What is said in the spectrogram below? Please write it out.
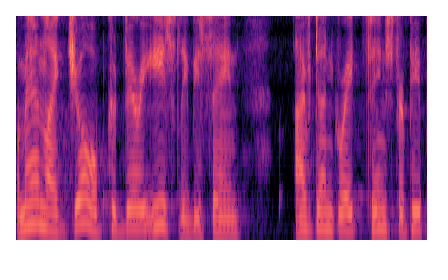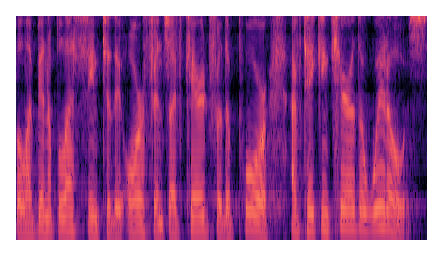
A man like Job could very easily be saying, I've done great things for people. I've been a blessing to the orphans. I've cared for the poor. I've taken care of the widows.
